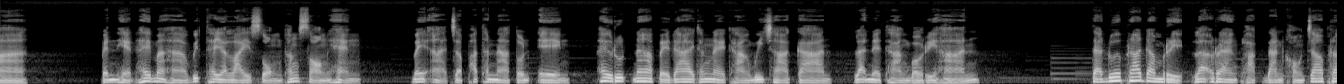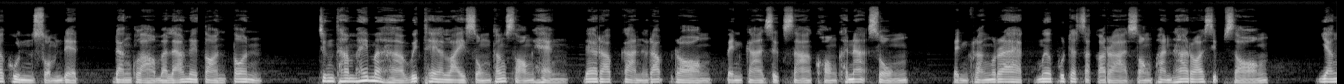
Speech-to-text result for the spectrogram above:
มา เป็นเหตุให้มหาวิทยาลัยสงฆ์ทั้งสองแห่ง ไม่อาจจะพัฒนาตนเองให้รุดหน้าไปได้ทั้งในทางวิชาการและในทางบริหาร แต่ด้วยพระดำริและแรงผลักดันของเจ้าพระคุณสมเด็จดังกล่าวมาแล้วในตอนต้น จึงทำให้มหาวิทยาลัยสงฆ์ทั้งสองแห่งได้รับการรับรองเป็นการศึกษาของคณะสงฆ์เป็นครั้งแรกเมื่อพุทธศักราช 2512 ยัง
